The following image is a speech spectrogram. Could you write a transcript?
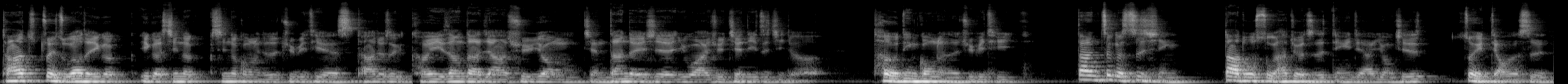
它最主要的一个一个新的新的功能就是 GPTs，它就是可以让大家去用简单的一些 UI 去建立自己的特定功能的 GPT，但这个事情大多数人他觉得只是点一点来用，其实。最屌的是，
